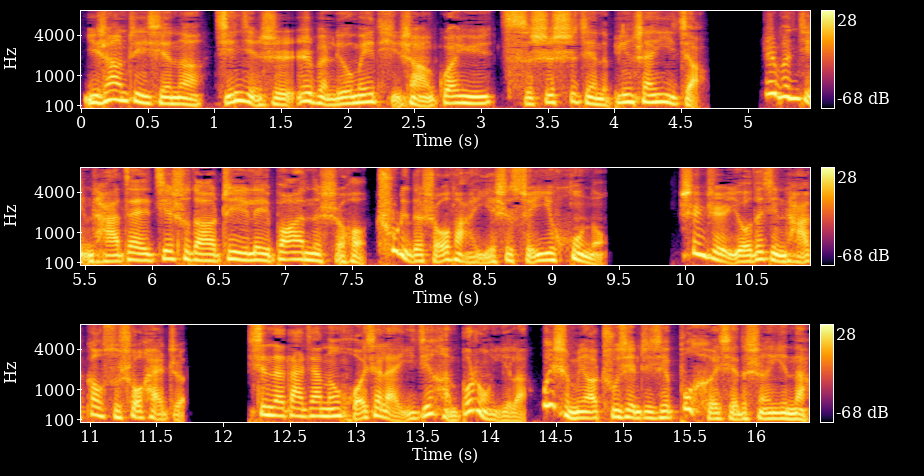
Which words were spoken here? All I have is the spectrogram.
以上这些呢，仅仅是日本流媒体上关于此事事件的冰山一角。日本警察在接触到这一类报案的时候，处理的手法也是随意糊弄，甚至有的警察告诉受害者：“现在大家能活下来已经很不容易了，为什么要出现这些不和谐的声音呢？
